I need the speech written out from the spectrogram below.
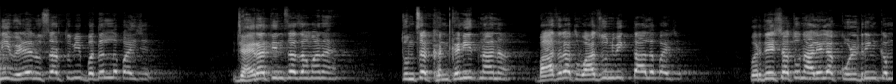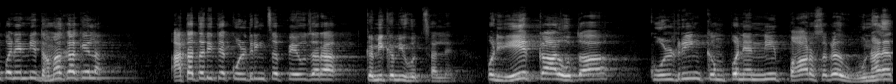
आणि वेळेनुसार तुम्ही बदललं पाहिजे. जाहिरातींचा जमाना आहे. तुमचं खणखणीत नाणं बाजारात वाजून विकता आलं पाहिजे. परदेशातून आलेल्या कोल्ड्रिंक कंपन्यांनी धमाका केला. आता तरी ते कोल्ड्रिंकचं पेव जरा कमी कमी होत चाललंय. पण एक काळ होता कोल्ड्रिंक कंपन्यांनी पार सगळं उन्हाळ्यात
